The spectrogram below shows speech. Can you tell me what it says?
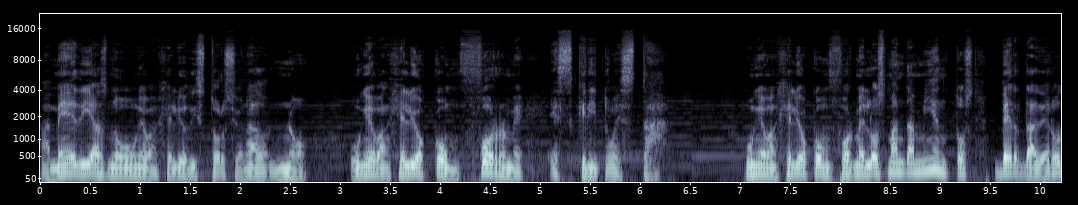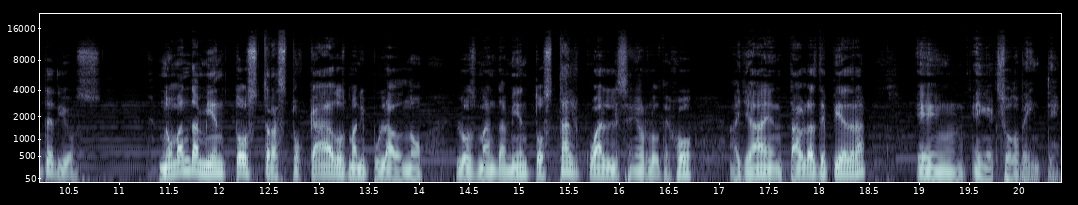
a medias, no un evangelio distorsionado, no, un evangelio conforme escrito está. Un evangelio conforme los mandamientos verdaderos de Dios. No mandamientos trastocados, manipulados, no, los mandamientos tal cual el Señor los dejó allá en tablas de piedra en, Éxodo 20.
